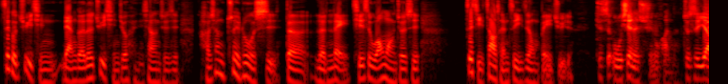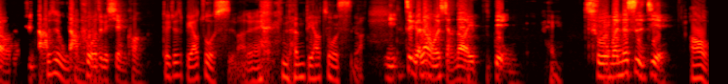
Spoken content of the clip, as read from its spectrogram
这个剧情，两个的剧情就很像，就是好像最弱势的人类，其实往往就是自己造成自己这种悲剧的，就是无限的循环的，就是要去打，就是打破这个现况。对，就是不要作死嘛，对不对？人不要作死嘛。你这个让我想到一部电影，《嘿，楚门的世界》哦，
